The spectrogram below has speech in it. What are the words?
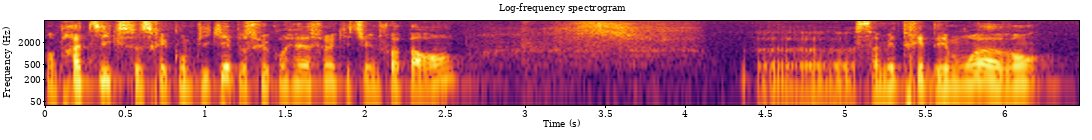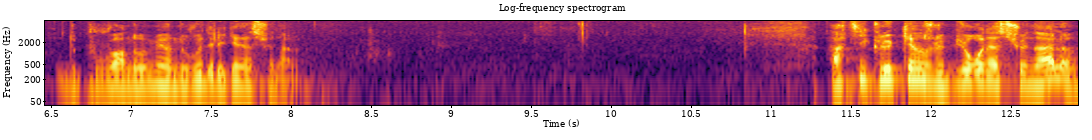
En pratique, ce serait compliqué, parce que le Conseil national qui tient une fois par an, euh, ça mettrait des mois avant de pouvoir nommer un nouveau délégué national. Article 15, le Bureau national.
